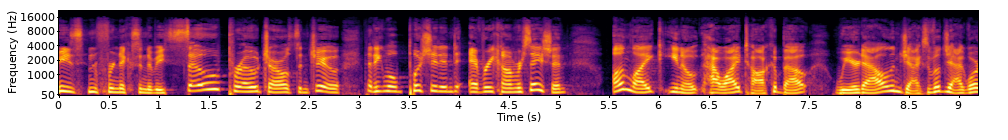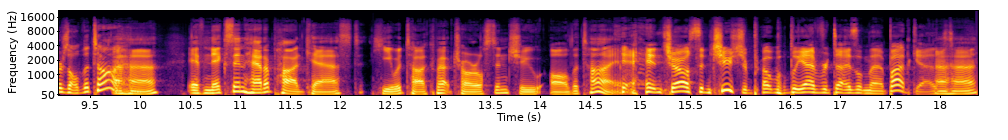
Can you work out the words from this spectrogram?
reason for Nixon to be so pro Charleston Chew that he will push it into every conversation. Unlike you know how I talk about Weird Al and Jacksonville Jaguars all the time. huh? If Nixon had a podcast, he would talk about Charleston chew all the time. And Charleston Chew should probably advertise on that podcast Uh-huh.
